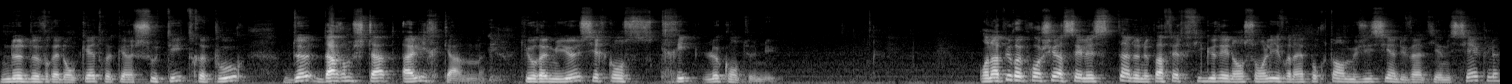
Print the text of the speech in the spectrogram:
ne devrait donc être qu'un sous-titre pour de Darmstadt à l'IRCAM, qui aurait mieux circonscrit le contenu. On a pu reprocher à Célestin de ne pas faire figurer dans son livre d'importants musiciens du XXe siècle,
